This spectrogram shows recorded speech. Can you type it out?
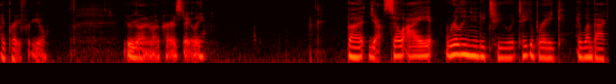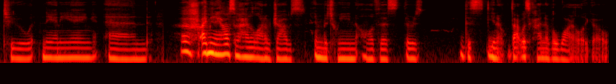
I pray for you. You're going in my prayers daily. But yeah, so I really needed to take a break. I went back to nannying, and uh, I mean, I also had a lot of jobs in between all of this. There was this, you know, that was kind of a while ago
